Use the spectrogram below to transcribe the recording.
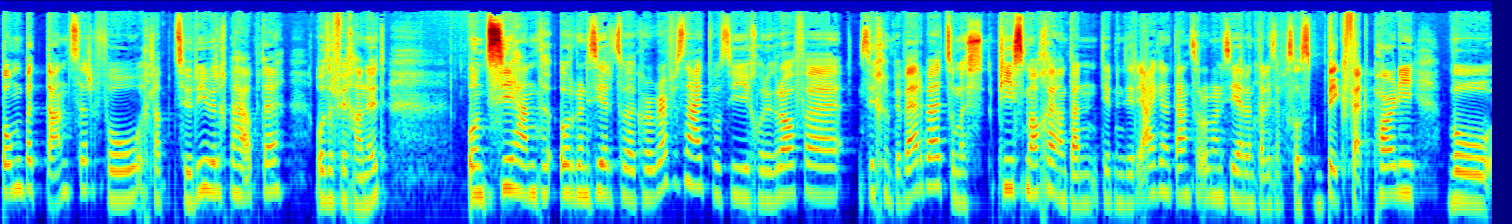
Bombentänzern von, ich glaube, Zürich, würde ich behaupten. Oder vielleicht auch nicht. Und sie haben organisiert so eine Choreographers Night, wo sie Choreografen sich bewerben können, um ein Piece zu machen und dann ihre eigenen Tänzer organisieren. Und dann ist einfach so ein Big Fat Party, wo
